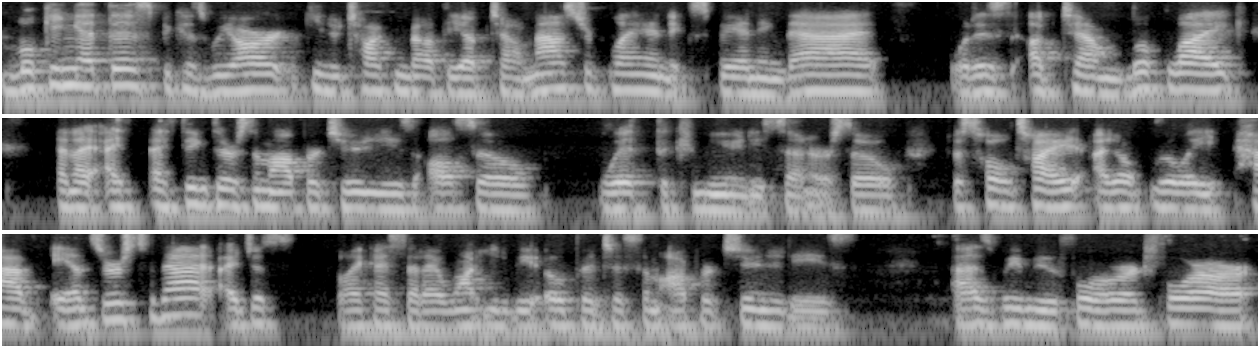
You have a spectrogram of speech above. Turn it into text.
looking at this because we are, you know, talking about the Uptown Master Plan, expanding that. What does Uptown look like? And I, I think there's some opportunities also with the community center. So just hold tight. I don't really have answers to that. I just, like I said, I want you to be open to some opportunities as we move forward for our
